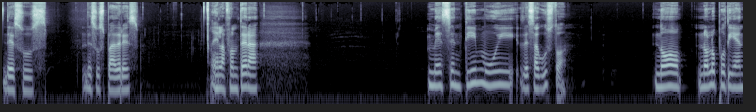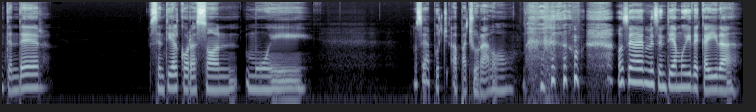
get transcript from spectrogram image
de sus, de sus padres en la frontera, me sentí muy desagusto. No, no lo podía entender. Sentía el corazón muy, no sé, apachurrado. o sea, me sentía muy decaída.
